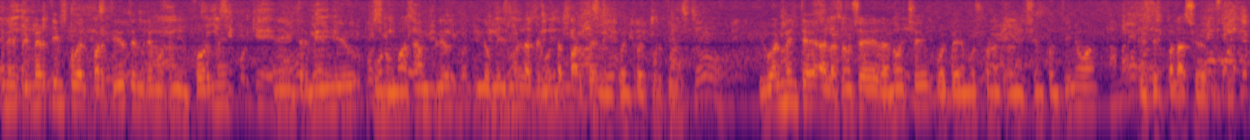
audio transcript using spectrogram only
En el primer tiempo del partido tendremos un informe, en el intermedio uno más amplio y lo mismo en la segunda parte del encuentro deportivo. Igualmente a las 11 de la noche volveremos con la transmisión continua desde el Palacio de Justicia.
